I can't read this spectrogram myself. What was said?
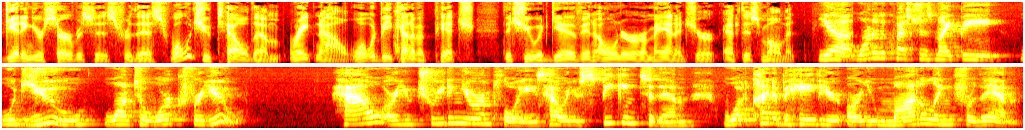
getting your services for this, what would you tell them right now? What would be kind of a pitch that you would give an owner or a manager at this moment? Yeah, one of the questions might be Would you want to work for you? How are you treating your employees? How are you speaking to them? What kind of behavior are you modeling for them?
